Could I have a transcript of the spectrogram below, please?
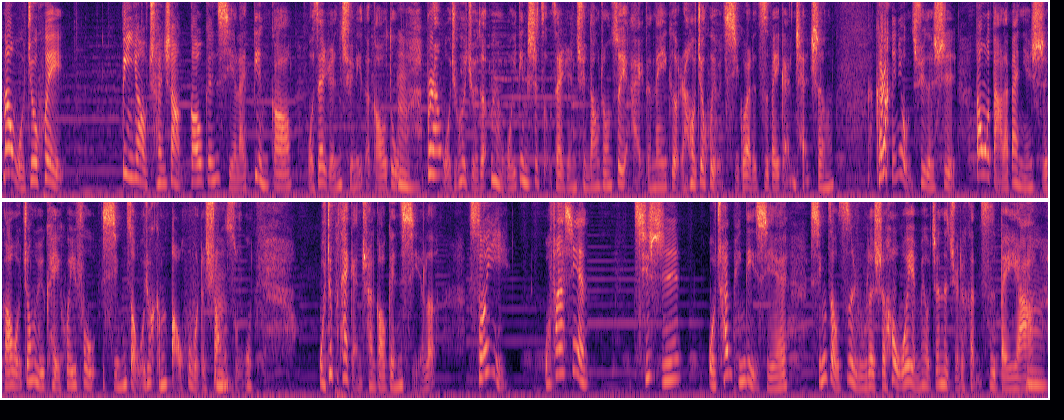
那我就会。必要穿上高跟鞋来垫高我在人群里的高度，不然我就会觉得，嗯，我一定是走在人群当中最矮的那一个，然后就会有奇怪的自卑感产生。可是很有趣的是，当我打了半年石膏，我终于可以恢复行走，我就很保护我的双足，我就不太敢穿高跟鞋了。所以我发现，其实我穿平底鞋行走自如的时候，我也没有真的觉得很自卑啊。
